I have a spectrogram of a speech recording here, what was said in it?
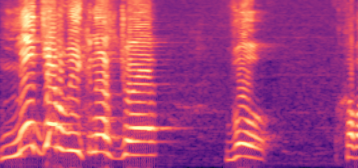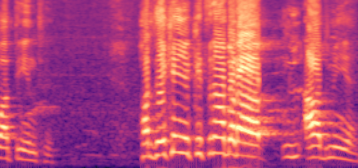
میجر ویکنیس جو ہے، وہ خواتین تھی۔ اور دیکھیں یہ کتنا بڑا آدمی ہے،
